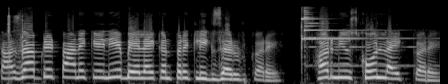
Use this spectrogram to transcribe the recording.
ताज़ा अपडेट पाने के लिए बेल आइकन पर क्लिक ज़रूर करें हर न्यूज़ को लाइक करें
